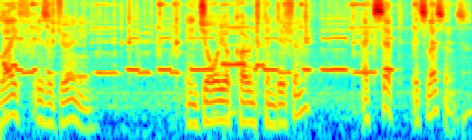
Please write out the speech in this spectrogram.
Life is a journey. Enjoy your current condition, accept its lessons.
